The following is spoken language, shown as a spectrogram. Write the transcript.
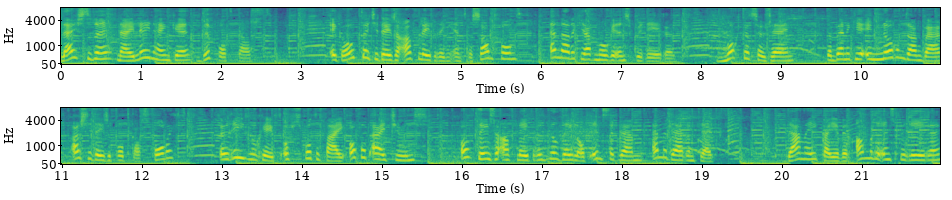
luisterde naar Helene Henke, de podcast. Ik hoop dat je deze aflevering interessant vond en dat ik je heb mogen inspireren. Mocht dat zo zijn, dan ben ik je enorm dankbaar als je deze podcast volgt, een review geeft op Spotify of op iTunes, of deze aflevering wil delen op Instagram en me daarin tagt. Daarmee kan je weer anderen inspireren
